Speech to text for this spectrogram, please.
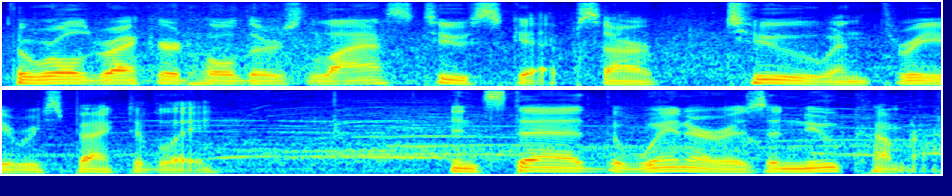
The world record holder's last two skips are two and three, respectively. Instead, the winner is a newcomer,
